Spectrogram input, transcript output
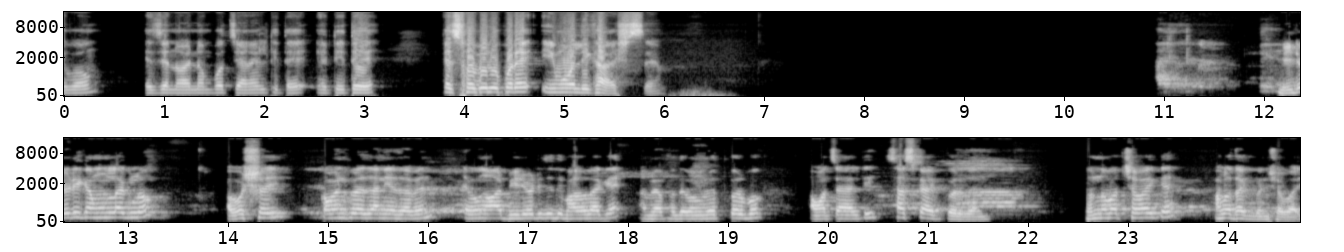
এবং এই যে নয় নম্বর চ্যানেলটিতে এটিতে এই ছবির উপরে ইমো লেখা আসছে। ভিডিওটি কেমন লাগল অবশ্যই কমেন্ট করে জানিয়ে যাবেন এবং আমার ভিডিওটি যদি ভালো লাগে, আমি আপনাদের অনুরোধ করব আমার চ্যানেলটি সাবস্ক্রাইব করবেন। ধন্যবাদ সবাইকে, ভালো থাকবেন সবাই।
